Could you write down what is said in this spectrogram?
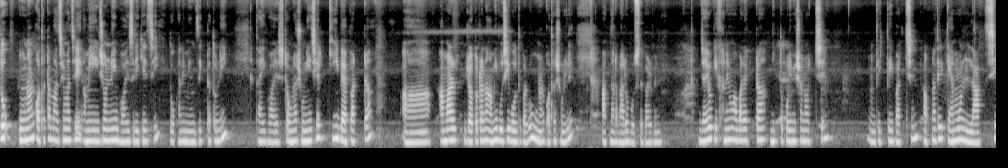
তো ওনার কথাটা মাঝে মাঝে আমি এই জন্যই ভয়েস রেখেছি তো ওখানে মিউজিকটা তো নেই তাই ভয়েসটা ওনার শুনিয়েছে আর কী ব্যাপারটা আহ, আমার যতটা না আমি বুঝিয়ে বলতে পারব ওনার কথা শুনলে আপনারা ভালো বুঝতে পারবেন। যাই হোক, এখানেও আবার একটা নৃত্য পরিবেশন হচ্ছে দেখতেই পাচ্ছেন। আপনাদের কেমন লাগছে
